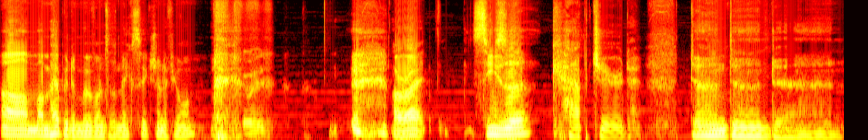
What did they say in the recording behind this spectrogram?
Um, I'm happy to move on to the next section if you want. Go ahead. All right. Caesar captured. Dun dun dun.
